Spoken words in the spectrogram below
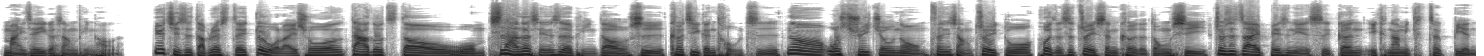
买这一个商品好了？因为其实 WSJ 对我来说，大家都知道，我斯塔克实验室的频道是科技跟投资。那 Wall Street Journal 分享最多或者是最深刻的东西，就是在 Business 跟 Economic 这边，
